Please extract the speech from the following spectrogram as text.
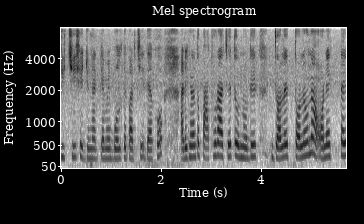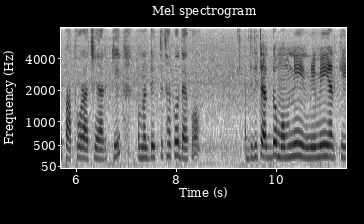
দিচ্ছি সেই জন্য আর কি আমি বলতে পারছি, দেখো। আর এখানে তো পাথর আছে, তো নদীর জলের তলেও না অনেকটাই পাথর আছে আর কি। তোমরা দেখতে থাকো, দেখো। দিদিটা একদম অমনি নেমেই আর কি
